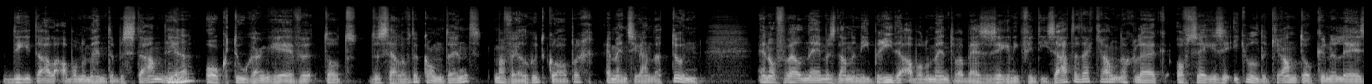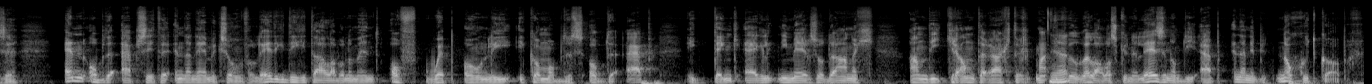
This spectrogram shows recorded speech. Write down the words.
digitale abonnementen bestaan die Ja. ook toegang geven tot dezelfde content, maar veel goedkoper. En mensen gaan dat doen. En ofwel nemen ze dan een hybride abonnement waarbij ze zeggen: Ik vind die zaterdagkrant nog leuk. Of zeggen ze: Ik wil de krant ook kunnen lezen en op de app zitten. En dan neem ik zo'n volledig digitaal abonnement of web-only. Ik kom op de, op de app. Ik denk eigenlijk niet meer zodanig aan die krant daarachter. Maar Ja. ik wil wel alles kunnen lezen op die app. En dan heb je het nog goedkoper.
